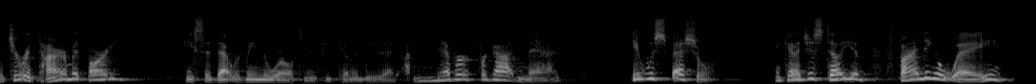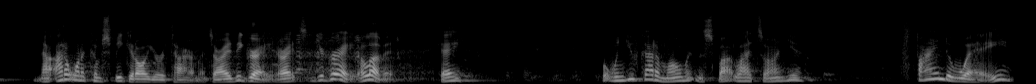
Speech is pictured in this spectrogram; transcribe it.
At your retirement party? He said, That would mean the world to me if you'd come and do that. I've never forgotten that. It was special. And can I just tell you, finding a way, now I don't want to come speak at all your retirements, all right? It'd be great, all right? You're great. I love it, okay? But when you've got a moment and the spotlight's on you, find a way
